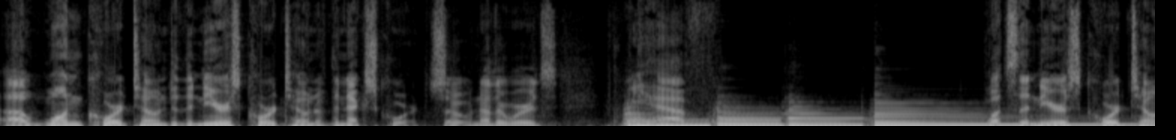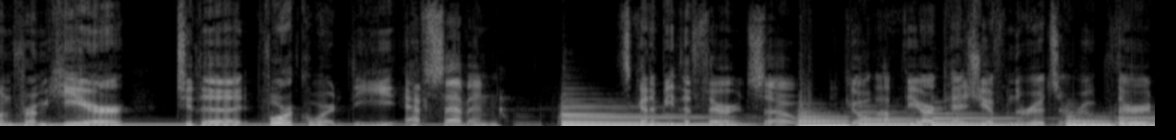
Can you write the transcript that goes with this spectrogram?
uh, one chord tone to the nearest chord tone of the next chord. So, in other words, if we have what's the nearest chord tone from here to the four chord, the F7, it's going to be the third. So you go up the arpeggio from the roots, a root third,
